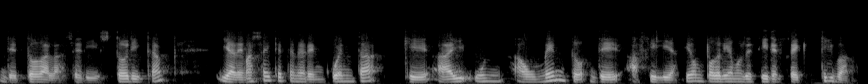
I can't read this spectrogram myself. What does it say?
de toda la serie histórica. Y además hay que tener en cuenta que hay un aumento de afiliación, podríamos decir, efectiva,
